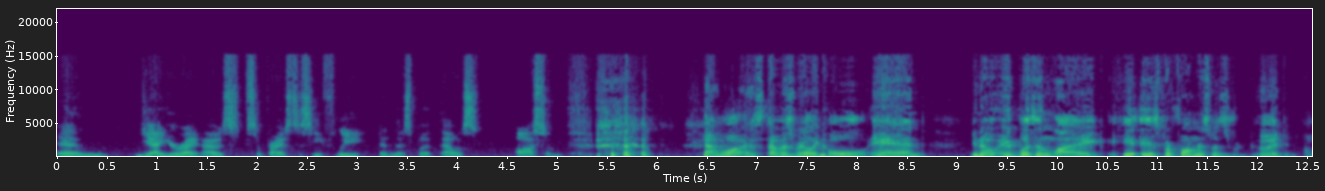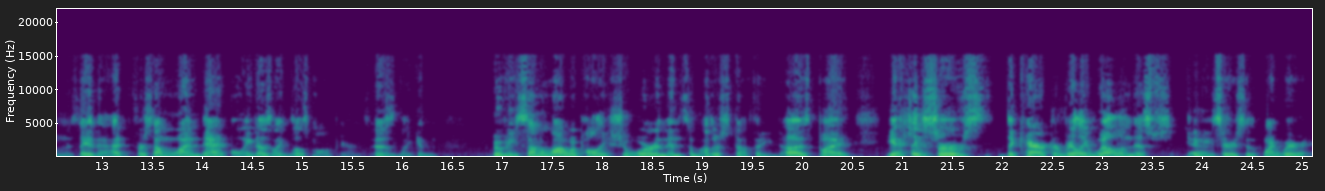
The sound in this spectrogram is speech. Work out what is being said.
And yeah, you're right. I was surprised to see Flea in this, but that was awesome. that was that was really cool, and you know, it wasn't like his performance was good. I'm gonna say that for someone that only does like little small appearances, like in movie Son-in-Law with Pauly Shore, and then some other stuff that he does. But he actually serves the character really well in this yeah. TV series to the point where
